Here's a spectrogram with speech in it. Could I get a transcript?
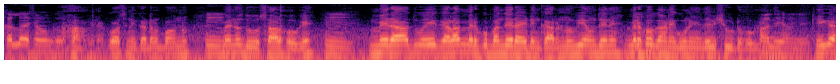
ਕੱਲਾ ਸ਼ੌਂਕ? ਹਾਂ ਵੀਰੇ ਕੁਛ ਨਹੀਂ ਕੱਢਣ ਪਾਉਣ ਨੂੰ। ਹੂੰ। ਮੈਨੂੰ 2 ਸਾਲ ਹੋ ਗਏ। ਹੂੰ। ਮੇਰਾ ਤੂੰ ਇਹ ਗੱਲ ਆ ਮੇਰੇ ਕੋਲ ਬੰਦੇ ਰਾਈਡਿੰਗ ਕਰਨ ਨੂੰ ਵੀ ਆਉਂਦੇ ਨੇ ਮੇਰੇ ਕੋਲ ਗਾਣੇ ਗੁਣੇ ਦੇ ਵੀ ਸ਼ੂਟ ਹੋ ਗਏ ਹਾਂਜੀ ਨੇ। ਹਾਂਜੀ ਠੀਕ ਆ?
